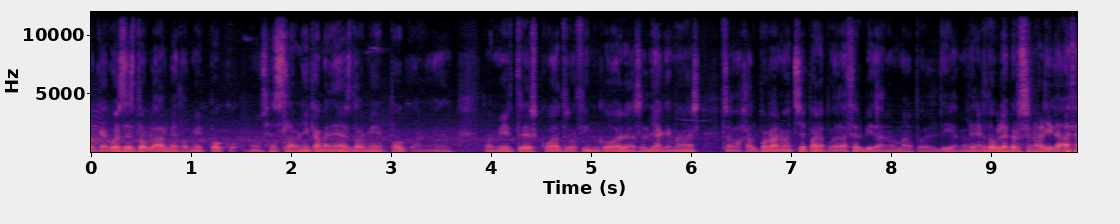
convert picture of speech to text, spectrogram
lo que hago es desdoblarme, dormir poco. O sea, es la única manera es dormir poco. Dormir 3, 4, 5 horas el día que más, trabajar por la noche para poder hacer vida normal por el día, ¿no? tener doble personalidad.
